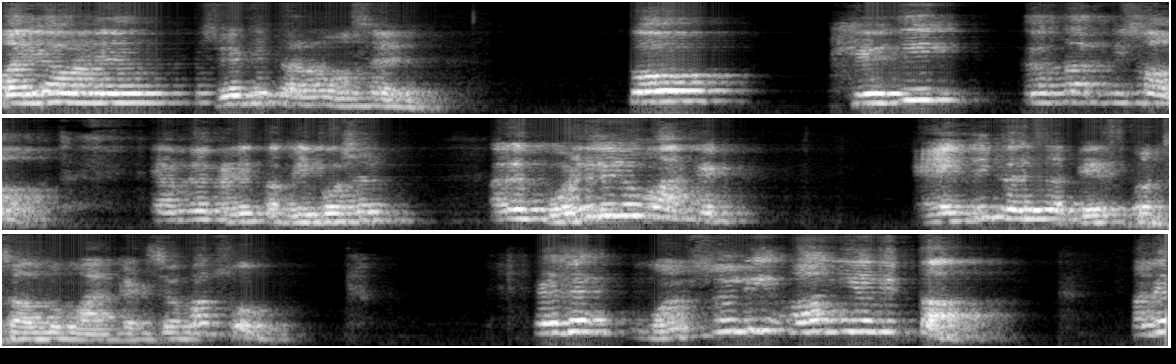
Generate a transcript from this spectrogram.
પર્યાવરણીય ખેતી કારણો હશે. તો ખેતી કરતા કિસાનો એમને ઘણી તકલીફો છે. અને બોડેલીનું માર્કેટ એગ્રીકલ્ચર બેઝ પર ચાલતું માર્કેટ છે પાછું એટલે મોન્સૂનની અનિયમિતતા અને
